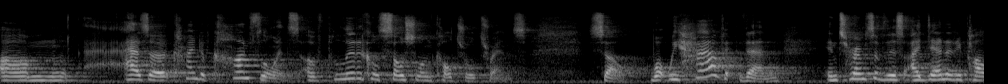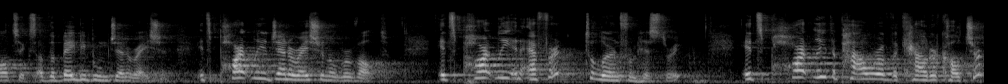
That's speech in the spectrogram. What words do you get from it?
um, as a kind of confluence of political, social, and cultural trends. So, what we have then, in terms of this identity politics of the baby boom generation, it's partly a generational revolt. It's partly an effort to learn from history. It's partly the power of the counterculture,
